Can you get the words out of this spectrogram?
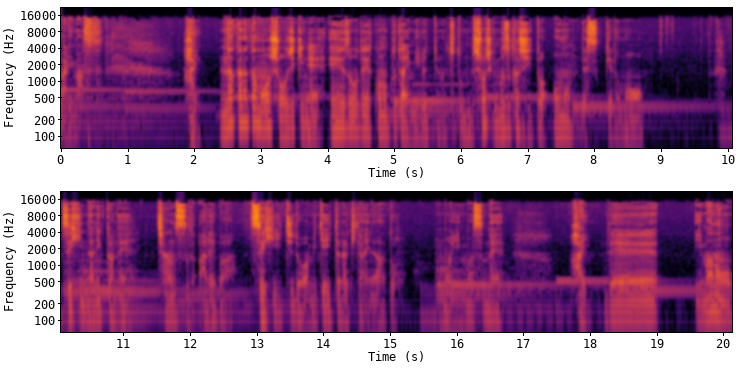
ありますはい。なかなかもう正直ね映像でこの舞台見るっていうのはちょっと正直難しいとは思うんですけども是非何かねチャンスがあれば是非一度は見ていただきたいなと思いますね。はい。で今の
